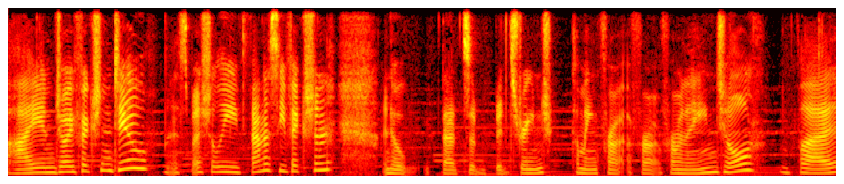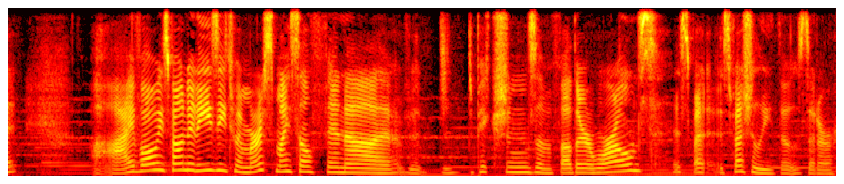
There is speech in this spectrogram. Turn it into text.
I enjoy fiction too, especially fantasy fiction. I know that's a bit strange coming from from, from an angel, but I've always found it easy to immerse myself in uh, depictions of other worlds, espe- especially those that are,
